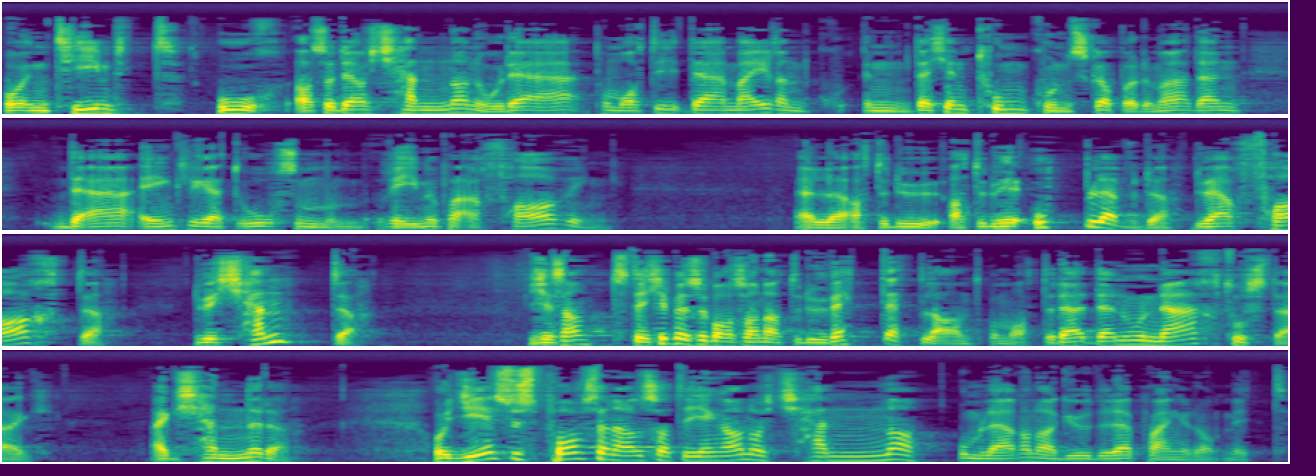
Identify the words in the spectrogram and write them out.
og intimt ord. Altså Det å kjenne noe, det er på en måte, det er mer en, det er ikke en tom kunnskap. Det er, en, det er egentlig et ord som rimer på erfaring. Eller at du, at du har opplevd det, du har erfart det, du har kjent det. Ikke sant? Det er ikke bare sånn at du vet et eller annet. på en måte. Det er, det er noe nært hos deg. Jeg kjenner det. Og Jesus påstår altså at det går an å kjenne om læreren av Gud. Det er poenget mitt.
